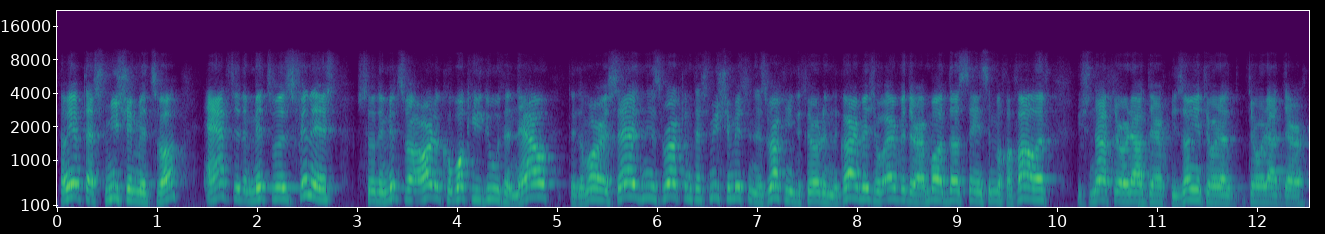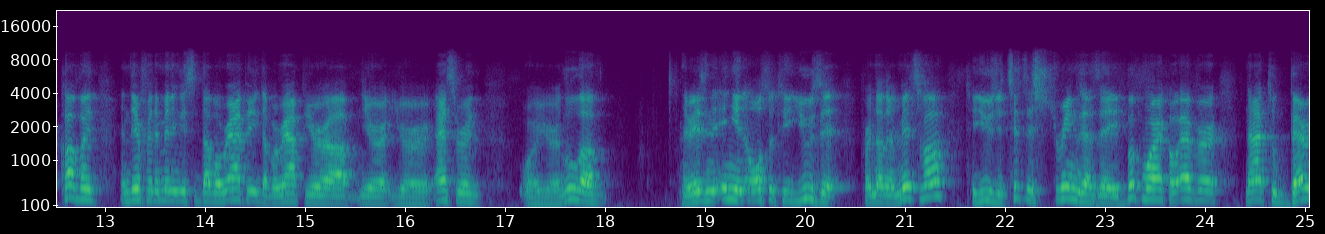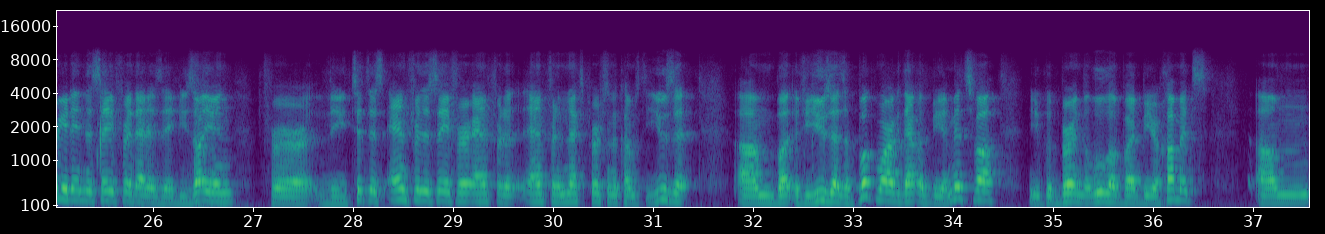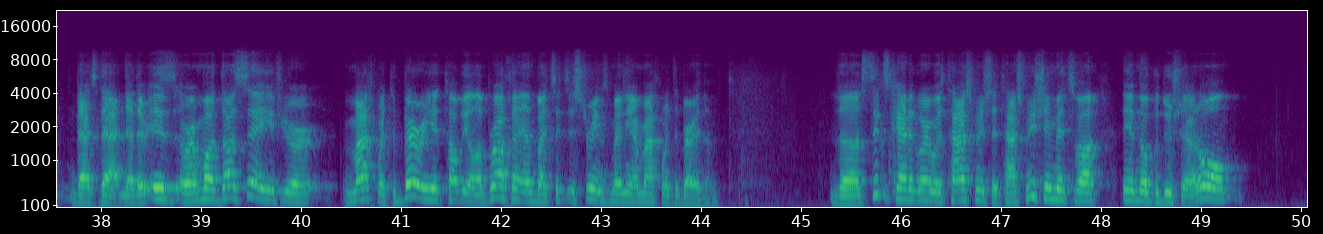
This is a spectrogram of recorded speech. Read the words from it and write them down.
Now we have Tashmisha mitzvah. After the mitzvah is finished, so the mitzvah article, what can you do with it now? The Gemara says, Nizrakim Tashmisha mitzvah, Nizrakim, you can throw it in the garbage. However, the Ramad does say in Simcha Aleph, you should not throw it out there, Bizayin, throw it out, throw it out there covered, and therefore the meaning is to double wrap it, double wrap your, uh, your, your esrig or your lulav. There is an Indian also to use it for another mitzvah, to use your tzitzis strings as a bookmark, however, not to bury it in the sefer, that is a bizayin for the tzitzis and for the sefer and for the and for the next person that comes to use it. Um, but if you use it as a bookmark, that would be a mitzvah. You could burn the lulav by bir chametz. Um, that's that. Now there is, or Ramah does say, if you're machmer to bury it, tavi ala bracha, and by tzitzis strings, many are machmer to bury them. The sixth category was Tashmish, the Tashmish mitzvah. They have no Kedusha at all.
